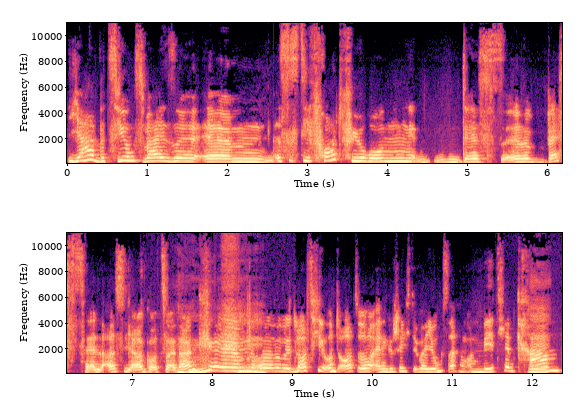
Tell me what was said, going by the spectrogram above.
Ja, beziehungsweise ähm, es ist die Fortführung des äh, Bestsellers, ja, Gott sei Dank. Mhm. Ähm, äh, Lotti und Otto, eine Geschichte über Jungsachen und Mädchenkram. Mhm.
